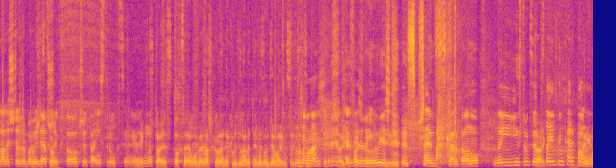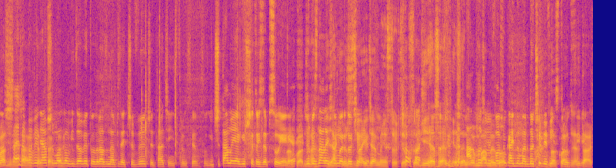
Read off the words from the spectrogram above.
No ale szczerze powiedziawszy, wszystko. kto czyta instrukcję, nie? Nie, No, To jest to, co ja mówię na szkoleniach. Ludzie nawet nie wiedzą, gdzie mają instrukcję. no właśnie, Tak, wiesz, wyjmujesz i- sprzęt z kartonu, no i instrukcja Tak. zostaje w tym kartonie. No Dokładnie, szczerze tak, powiedziawszy, tak, tak, mogą tak. widzowie tu od razu napisać, czy wy czytacie instrukcję obsługi. Czytamy, jak już się coś zepsuje, nie? Dokładnie. Żeby znaleźć Jak numer do ciebie. znajdziemy instrukcję No obsługi, jeżeli, jeżeli Albo mamy, żeby bo... poszukać numer do ciebie w instrukcji. tak,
